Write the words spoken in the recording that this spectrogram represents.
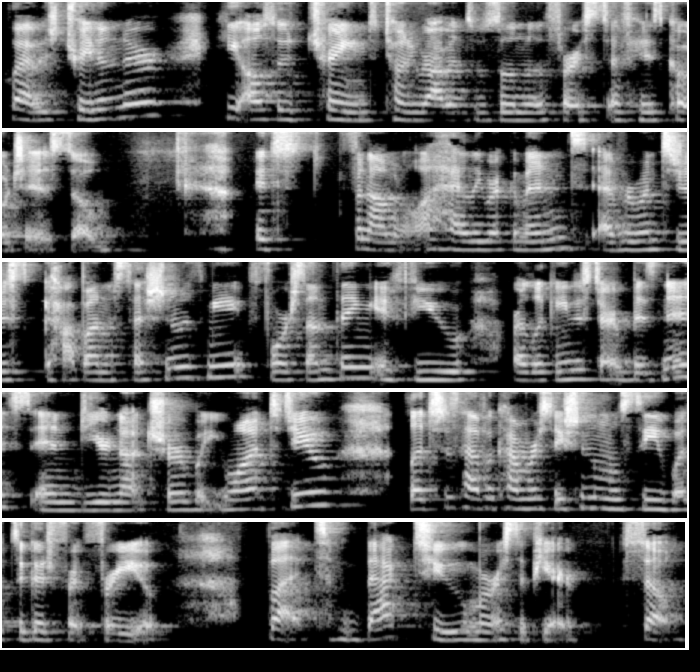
who I was trained under, he also trained Tony Robbins was one of the first of his coaches. So it's phenomenal. I highly recommend everyone to just hop on a session with me for something. If you are looking to start a business and you're not sure what you want to do, let's just have a conversation and we'll see what's a good fit for you. But back to Marisa Peer. So,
